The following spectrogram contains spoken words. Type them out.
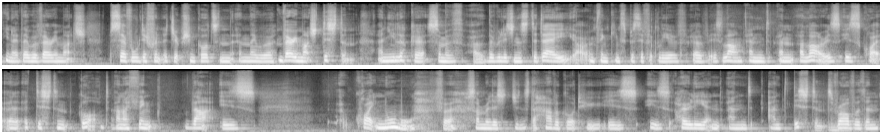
You know, there were very much several different Egyptian gods, and, and they were very much distant. And you look at some of uh, the religions today. I'm thinking specifically of, of Islam, and and Allah is is quite a, a distant god, and I think that is quite normal for some religions to have a God who is is holy and and and distant rather than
